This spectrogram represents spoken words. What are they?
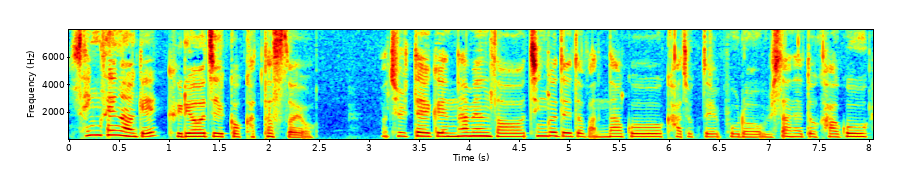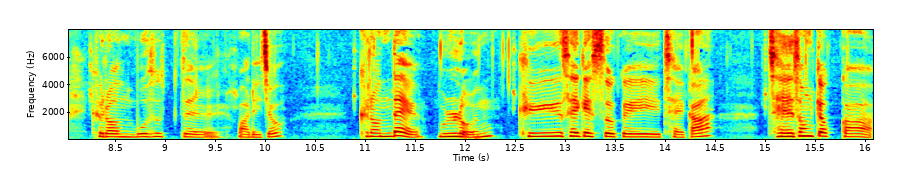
생생하게 그려질 것 같았어요. 출퇴근하면서 친구들도 만나고 가족들 보러 울산에도 가고 그런 모습들 말이죠. 그런데 물론 그 세계 속의 제가 제 성격과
